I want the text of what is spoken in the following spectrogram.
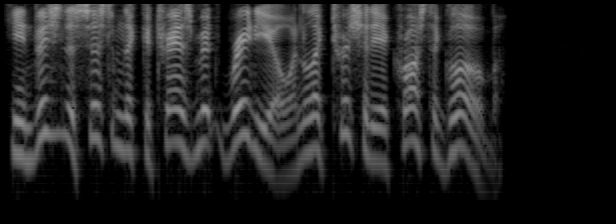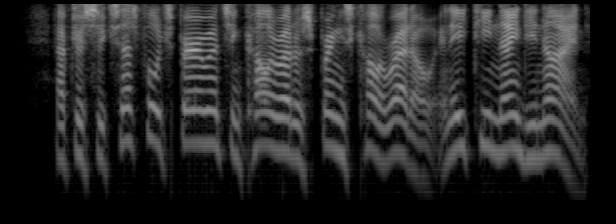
He envisioned a system that could transmit radio and electricity across the globe. After successful experiments in Colorado Springs, Colorado in 1899,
